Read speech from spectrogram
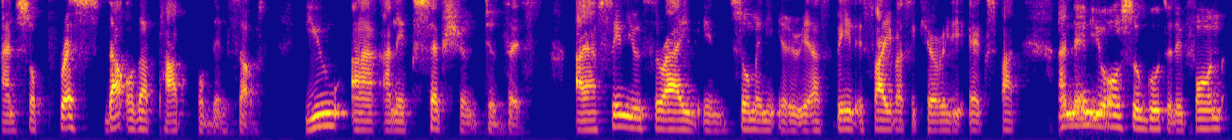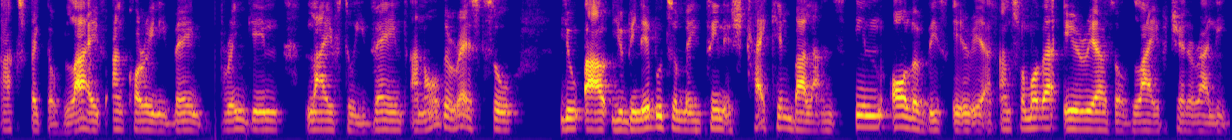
and suppress that other part of themselves. You are an exception to this. I have seen you thrive in so many areas, being a cybersecurity expert. And then you also go to the fun aspect of life, anchoring event, bringing life to event and all the rest. So you are you've been able to maintain a striking balance in all of these areas and some other areas of life generally.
